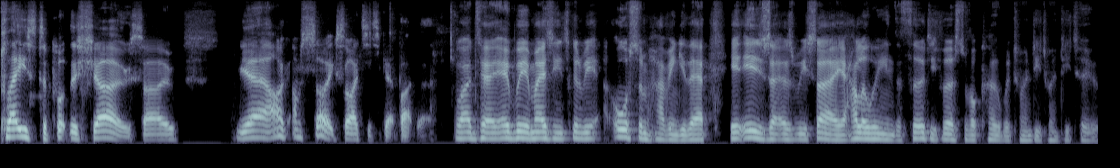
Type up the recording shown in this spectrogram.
place to put the show. So, yeah, I, am so excited to get back there. Well, I tell you, it'll be amazing. It's going to be awesome having you there. It is, as we say, Halloween, the 31st of October, 2022.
